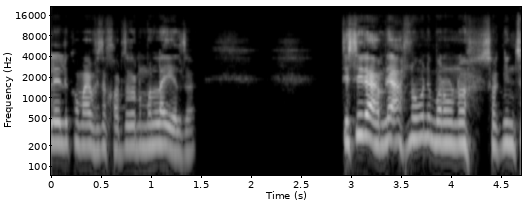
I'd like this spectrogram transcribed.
अलिअलि कमाएपछि त खर्च गर्नु मन लागिहाल्छ। त्यसरी हामीले आफ्नो पनि बनाउन सकिन्छ।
